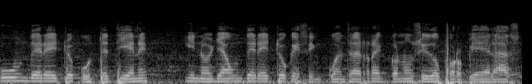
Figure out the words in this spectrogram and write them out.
un derecho que usted tiene y no ya un derecho que se encuentra reconocido por vía de las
